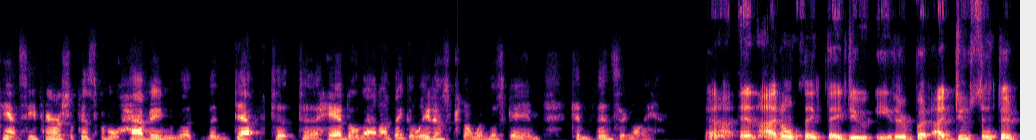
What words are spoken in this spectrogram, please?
can't see Parish Episcopal having the, the depth to, to handle that. I think Aledo's going to win this game convincingly and I, and I don't think they do either. But I do think that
